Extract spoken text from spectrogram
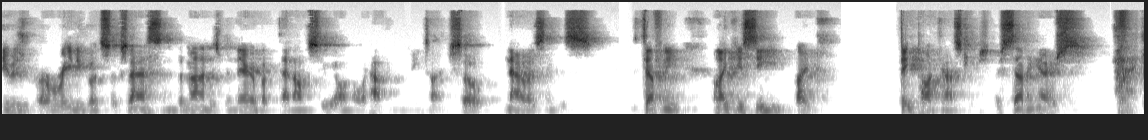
It was a really good success and demand has been there, but then obviously we all know what happened in the meantime. So now I think it's, it's definitely like you see like big podcasters, they're selling out like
